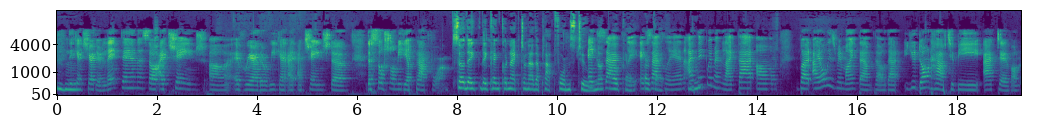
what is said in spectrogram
Mm-hmm. They can share their LinkedIn. So I change uh, every other week. I, I, change the the social media platform. So they they can connect on other platforms too. Exactly, Not, okay. exactly. Okay. And mm-hmm. I think women like that. Um, but I always remind them though that you don't have to be active on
